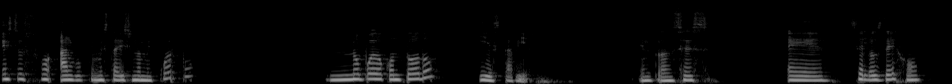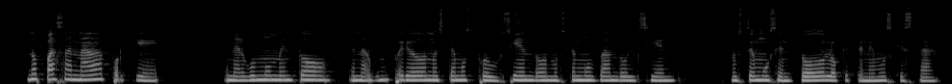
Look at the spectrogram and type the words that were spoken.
esto es algo que me está diciendo mi cuerpo, no puedo con todo y está bien. Entonces, eh, se los dejo. No pasa nada porque en algún momento, en algún periodo no estemos produciendo, no estemos dando el 100, no estemos en todo lo que tenemos que estar.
